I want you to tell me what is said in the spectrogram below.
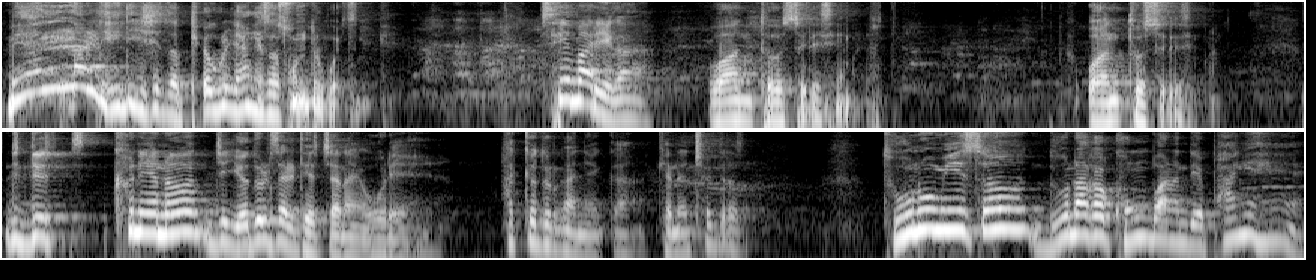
맨날 애들이 있어서 벽을 향해서 손 들고 있습니다. 세 마리가 one, two, three 세 마리. one, two, three 세 마리. 근데 큰애는 이제 여덟 살 됐잖아요 올해. 학교 들어가니까 걔는 철들어서. 두 놈이서 누나가 공부하는데 방해해.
